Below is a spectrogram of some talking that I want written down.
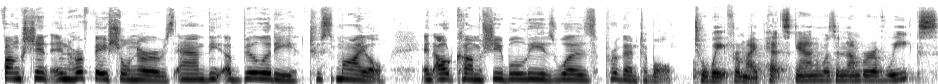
function in her facial nerves, and the ability to smile, an outcome she believes was preventable. To wait for my PET scan was a number of weeks.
